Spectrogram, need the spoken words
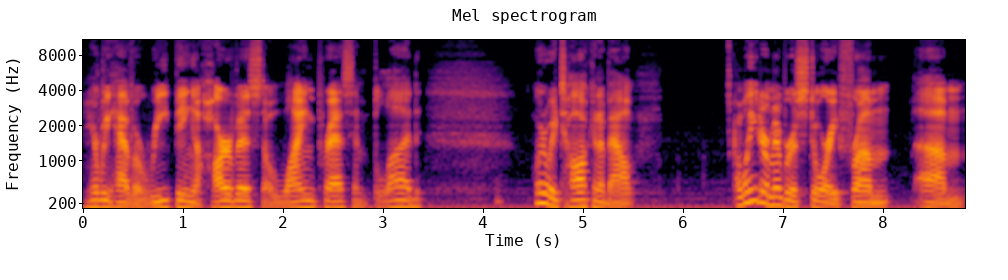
Here we have a reaping, a harvest, a wine press, and blood. What are we talking about? I want you to remember a story from um,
